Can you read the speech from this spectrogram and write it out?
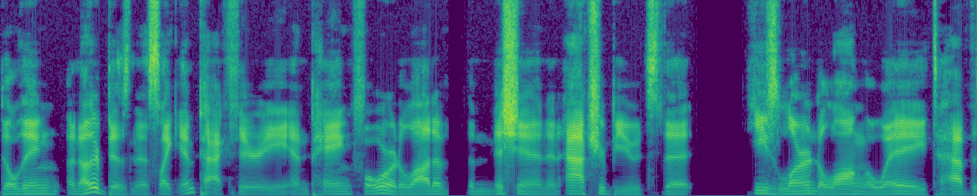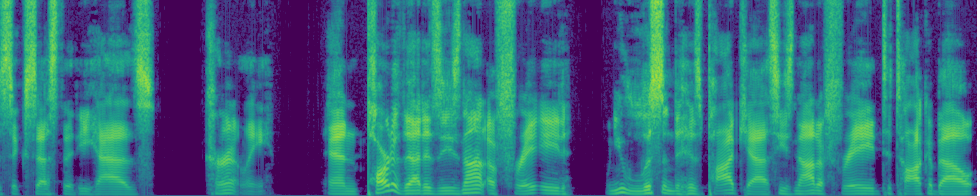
building another business like impact theory and paying forward a lot of the mission and attributes that he's learned along the way to have the success that he has currently. And part of that is he's not afraid when you listen to his podcast, he's not afraid to talk about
